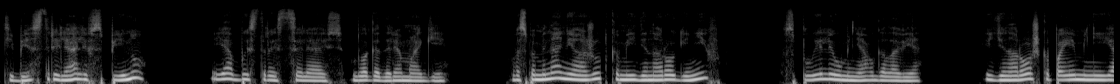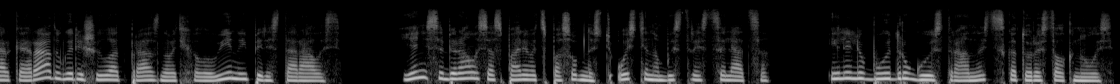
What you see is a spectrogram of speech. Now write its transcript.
Тебе стреляли в спину? Я быстро исцеляюсь, благодаря магии. Воспоминания о жутком единороге Ниф всплыли у меня в голове. Единорожка по имени Яркая Радуга решила отпраздновать Хэллоуин и перестаралась. Я не собиралась оспаривать способность Остина быстро исцеляться или любую другую странность, с которой столкнулась.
